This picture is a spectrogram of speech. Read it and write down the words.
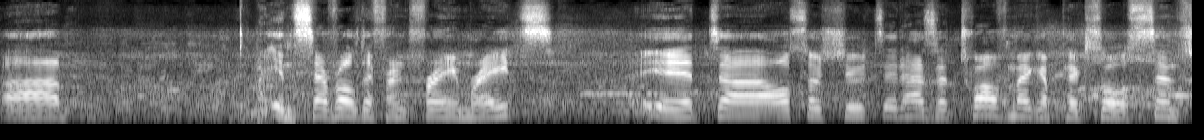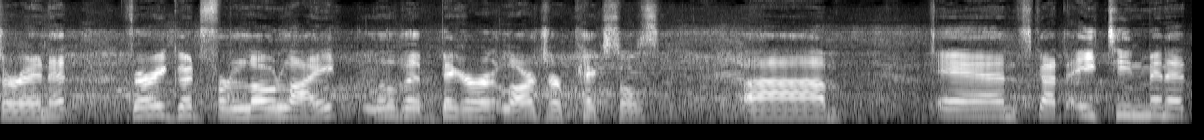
uh, in several different frame rates. It uh, also shoots, it has a 12 megapixel sensor in it, very good for low light, a little bit bigger, larger pixels. Um, and it's got 18 minute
